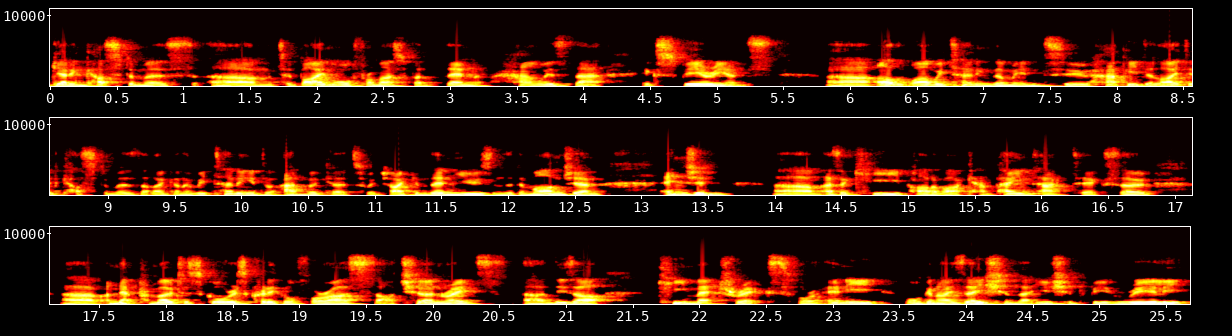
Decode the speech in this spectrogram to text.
getting customers um, to buy more from us, but then how is that experience? Uh, are, are, we turning them into happy, delighted customers that are going to be turning into advocates, which I can then use in the demand gen engine um, as a key part of our campaign tactics? So, uh, a net promoter score is critical for us. Our churn rates, uh, these are key metrics for any organization that you should be really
